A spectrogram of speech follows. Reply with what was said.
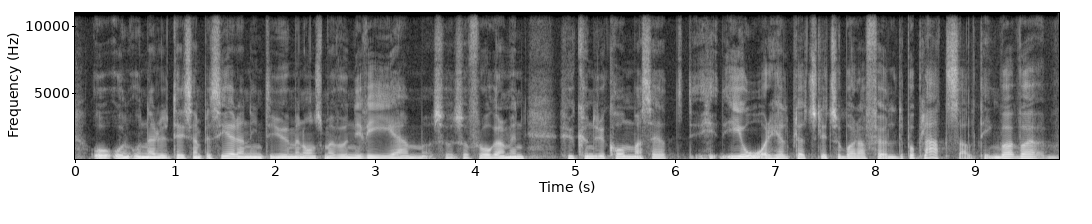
Och, och, och, när du till exempel ser en intervju med någon som har vunnit VM så, så frågar de men hur kunde det komma sig att i år helt plötsligt så bara föll det på plats allting. Vad, vad,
